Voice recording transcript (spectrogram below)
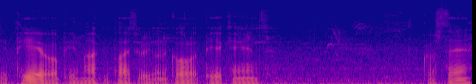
your pier or pier marketplace, whatever you want to call it, Pier Cairns. Across there.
